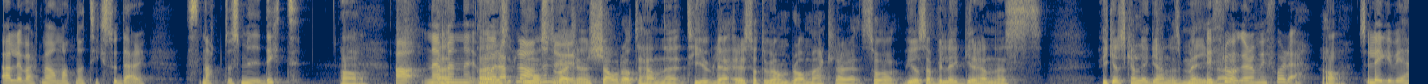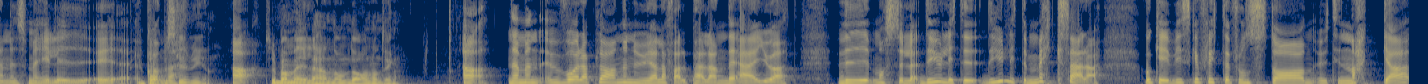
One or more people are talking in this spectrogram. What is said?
Aldrig varit med om att något gick så där snabbt och smidigt. Ja. Ja, nej men Nej, våra planer måste nu. verkligen shoutout till henne, till Julia. Är det så att du vill ha en bra mäklare så vi, gör så här, vi lägger hennes, vi kanske kan lägga hennes Vi här. frågar om vi får det. Ja, Så lägger vi hennes mejl i, eh, i poddbeskrivningen. Ja. Så det är bara att mejla henne om du har någonting. Ja, nej men våra planer nu i alla fall Pärlan, det är ju att vi måste, det är ju lite, det är ju lite meck så här. Okej, vi ska flytta från stan ut till Nacka.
